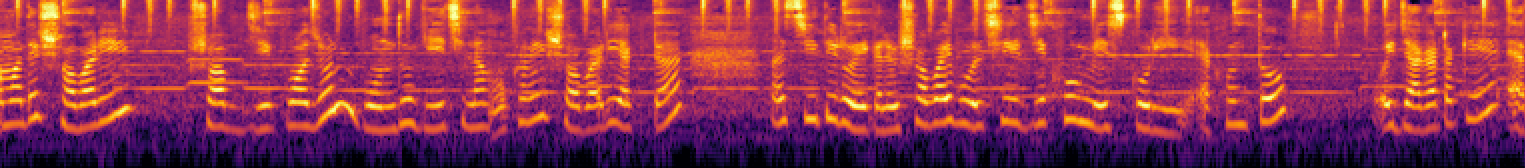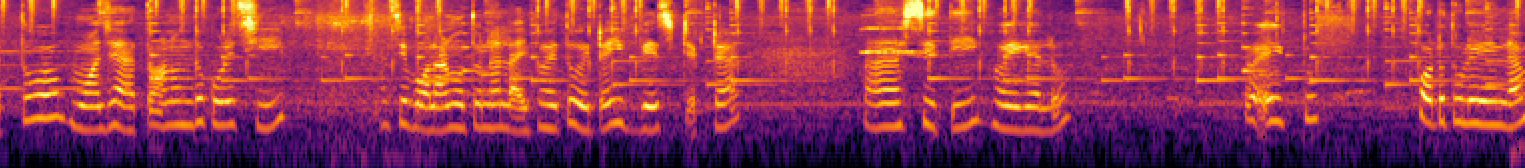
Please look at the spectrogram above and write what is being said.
আমাদের সবারই সব যে কজন বন্ধু গিয়েছিলাম, ওখানে সবারই একটা স্মৃতি রয়ে গেল। সবাই বলছে যে খুব মিস করি। এখন তো ওই জায়গাটাকে এত মজা, এত আনন্দ করেছি যে বলার মতো না লাইফ হয়তো ওইটাই বেস্ট একটা স্মৃতি হয়ে গেল। তো একটু ফটো তুলে নিলাম।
